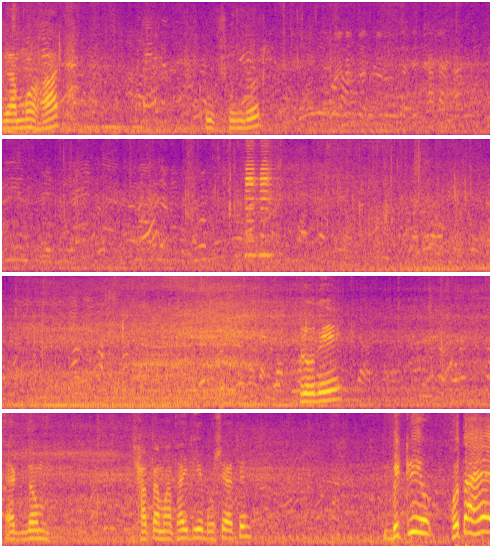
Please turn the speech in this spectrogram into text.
গ্রাম্য হাট খুব সুন্দর। রোদে একদম ছাতা মাথায় দিয়ে বসে আছেন बिक्री होता है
